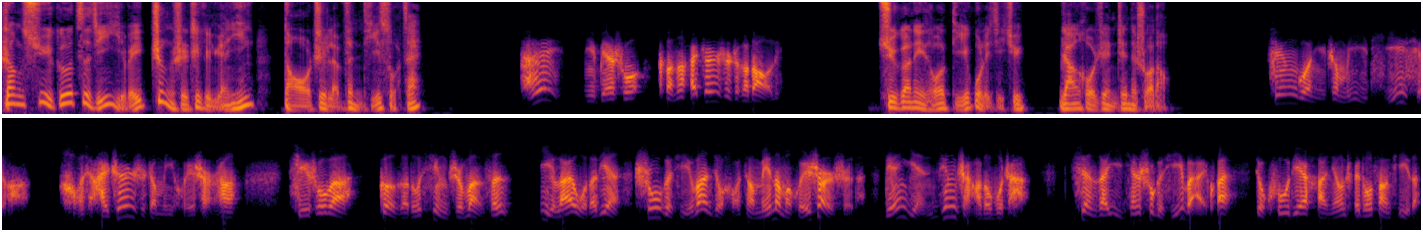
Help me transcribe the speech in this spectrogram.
让旭哥自己以为正是这个原因导致了问题所在。嘿，你别说，可能还真是这个道理。旭哥那头嘀咕了几句，然后认真的说道：“经过你这么一提醒，好像还真是这么一回事啊。起初吧，个个都兴致万分。”一来我的店输个几万就好像没那么回事似的，连眼睛眨都不眨。现在一天输个几百块就哭爹喊娘、垂头丧气的，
